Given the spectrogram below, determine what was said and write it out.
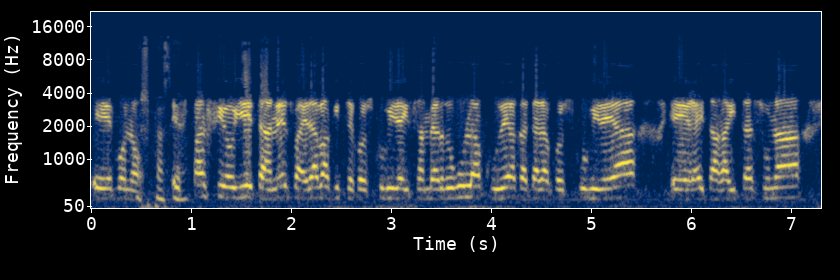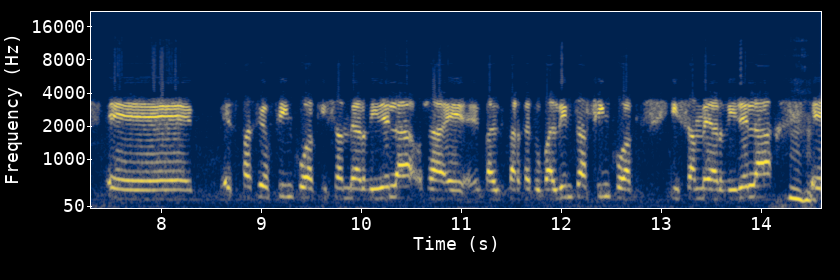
e, bueno, espazio. espazio hoietan, ez, ba, erabakitzeko eskubidea izan behar dugula, kudeak atalako eskubidea, e, gaita gaitasuna, e, espazio finkoak izan behar direla, oza, e, barkatu baldintza finkoak izan behar direla, e,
